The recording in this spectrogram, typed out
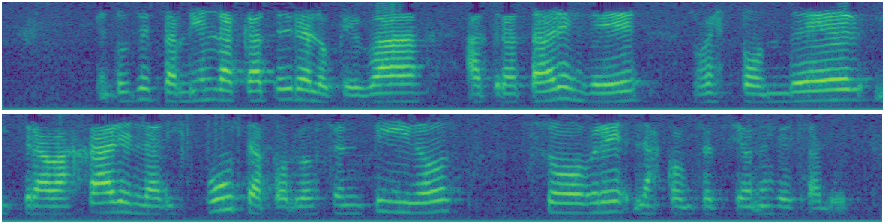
Entonces también la cátedra lo que va a tratar es de responder y trabajar en la disputa por los sentidos sobre las concepciones de salud.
